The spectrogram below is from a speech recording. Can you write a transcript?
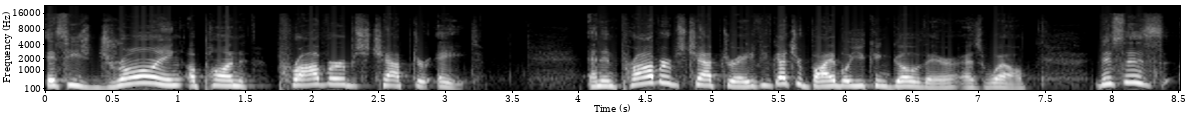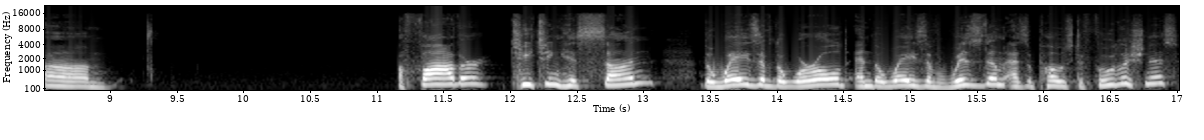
is he's drawing upon Proverbs chapter 8. And in Proverbs chapter 8, if you've got your Bible, you can go there as well. This is um, a father teaching his son the ways of the world and the ways of wisdom as opposed to foolishness.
